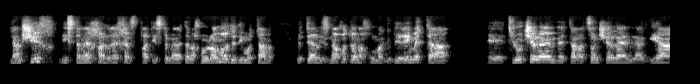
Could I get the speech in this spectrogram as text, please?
להמשיך להסתמך על רכב פרטי, זאת אומרת אנחנו לא מעודדים אותם יותר לזנוח אותו, אנחנו מגבירים את התלות שלהם ואת הרצון שלהם להגיע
